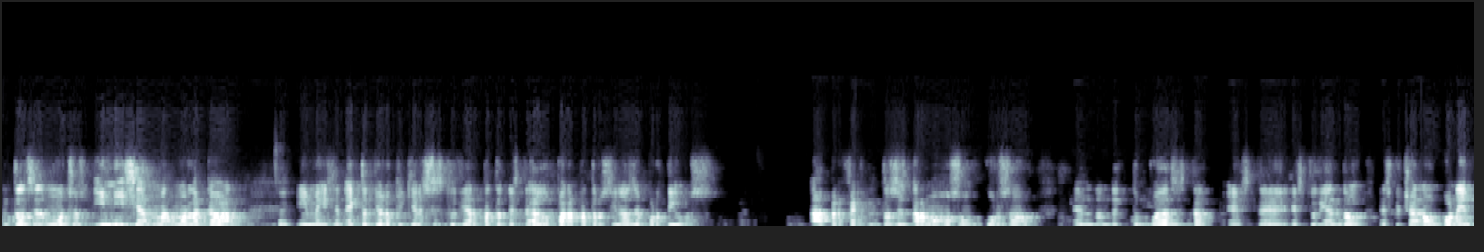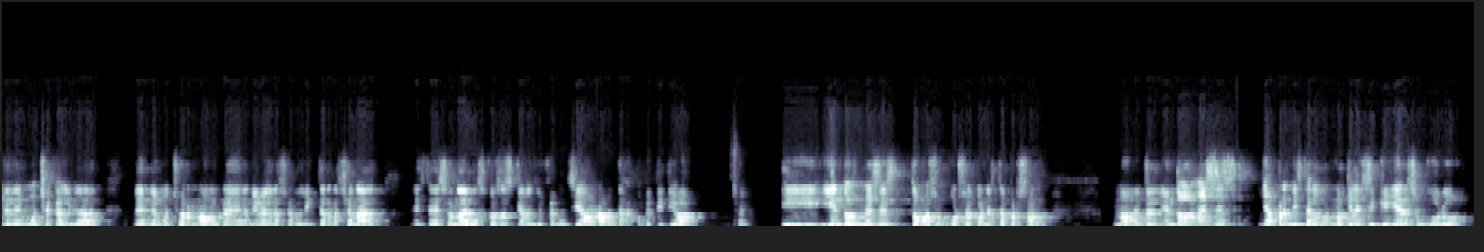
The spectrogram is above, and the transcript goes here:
Entonces muchos inician, mas no la acaban. Y me dicen, Héctor, yo lo que quiero es estudiar este, algo para patrocinios deportivos. Ah, perfecto. Entonces armamos un curso en donde tú puedas estar este, estudiando, escuchando a un ponente de mucha calidad, de, mucho renombre a nivel nacional e internacional. Este es una de las cosas que nos diferencia una ventaja competitiva. Y, y en dos meses tomas un curso con esta persona. ¿no? Entonces, en dos meses ya aprendiste algo. No quiere decir que ya eres un gurú,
